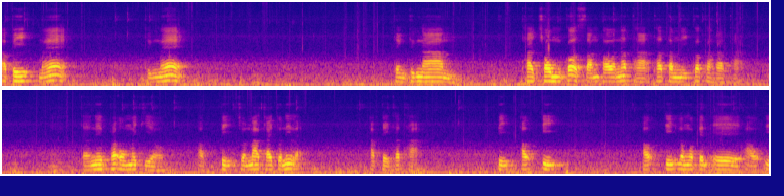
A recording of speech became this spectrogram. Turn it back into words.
อปิแม่ ถึงแม่แต่งถึงนาม ถ้าชมก็สัมภาวนัตถะถ้าตำหนิก็กหาถะแต่นี่พระองค์ไม่เกี่ยวอปิส่วนมากใช้ตัวนี้แหละอเปกถะปิเอาอี เอาอีลงมาเป็นเอเอาอี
